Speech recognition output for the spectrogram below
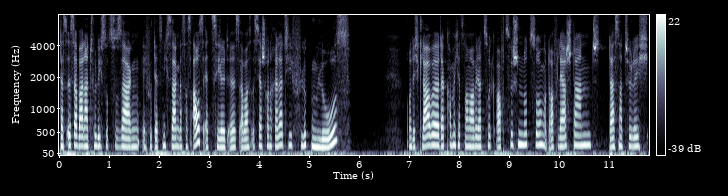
Das ist aber natürlich sozusagen, ich würde jetzt nicht sagen, dass das auserzählt ist, aber es ist ja schon relativ lückenlos. Und ich glaube, da komme ich jetzt nochmal wieder zurück auf Zwischennutzung und auf Leerstand. Das natürlich,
